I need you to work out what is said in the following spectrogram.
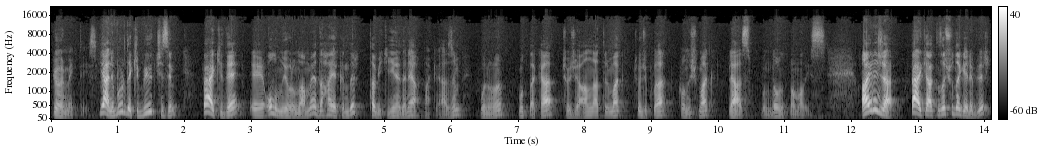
görmekteyiz. Yani buradaki büyük çizim belki de e, olumlu yorumlanmaya daha yakındır. Tabii ki yine de ne yapmak lazım? Bunu mutlaka çocuğa anlattırmak, çocukla konuşmak lazım. Bunu da unutmamalıyız. Ayrıca belki aklınıza şu da gelebilir.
